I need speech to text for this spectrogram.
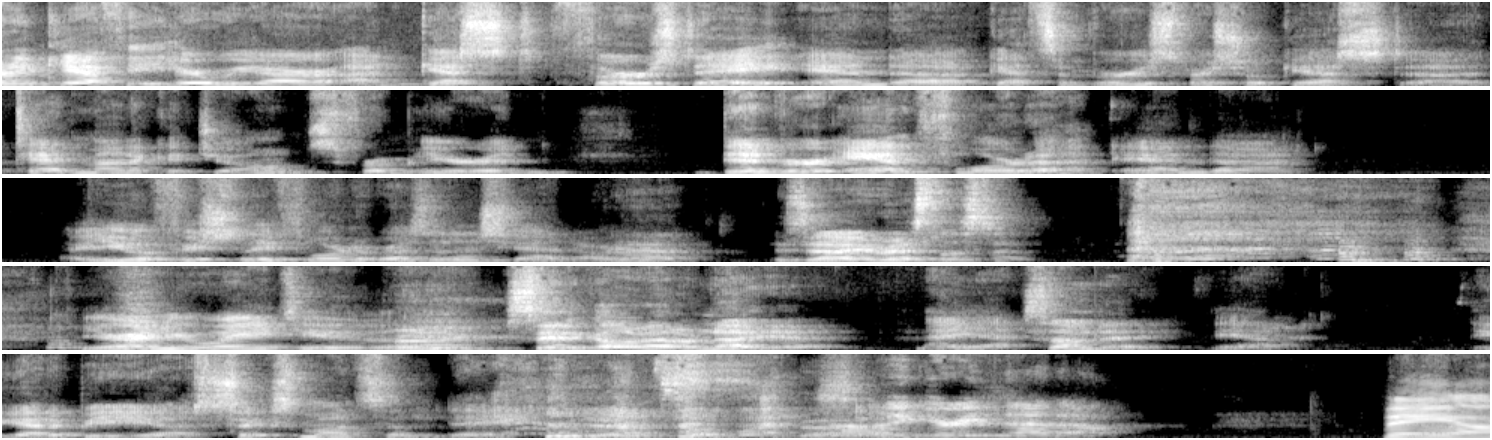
Morning, Kathy. Here we are on Guest Thursday, and uh, I've got some very special guests, uh, Tad Monica Jones from here in Denver and Florida. And uh, are you officially a Florida resident yet? Or Yeah. Is that your rest listing? you're on your way to, uh, Or state of Colorado? Not yet. not yet, Someday. yeah. You gotta be uh, six months and a day. Yeah, something like We're that. figuring that out. They Yeah.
